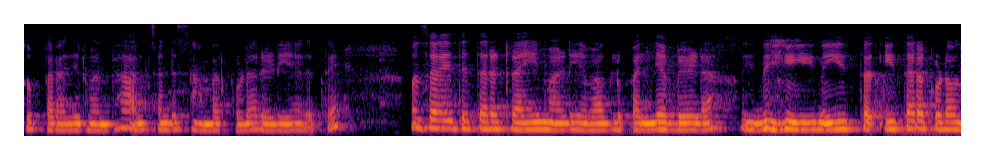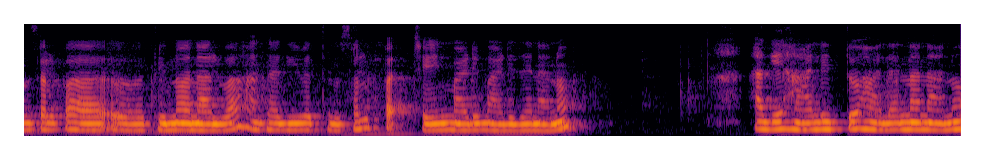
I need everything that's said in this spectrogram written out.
ಸೂಪರಾಗಿರುವಂತಹ ಅಲಸಂಡೆ ಸಾಂಬಾರು ಕೂಡ ರೆಡಿ ಆಗುತ್ತೆ. ಒಂದು ಸಲ ಇದೇ ಥರ ಟ್ರೈ ಮಾಡಿ. ಯಾವಾಗಲೂ ಪಲ್ಯ ಬೇಡ. ಇದು ಈ- ಈ ಥರ ಕೂಡ ಒಂದು ಸ್ವಲ್ಪ ತಿನ್ನೋಣ ಅಲ್ವಾ ಹಾಗಾಗಿ ಇವತ್ತು ಸ್ವಲ್ಪ ಚೇಂಜ್ ಮಾಡಿ ಮಾಡಿದೆ ನಾನು. ಹಾಗೆ ಹಾಲಿತ್ತು ಹಾಲನ್ನು ನಾನು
